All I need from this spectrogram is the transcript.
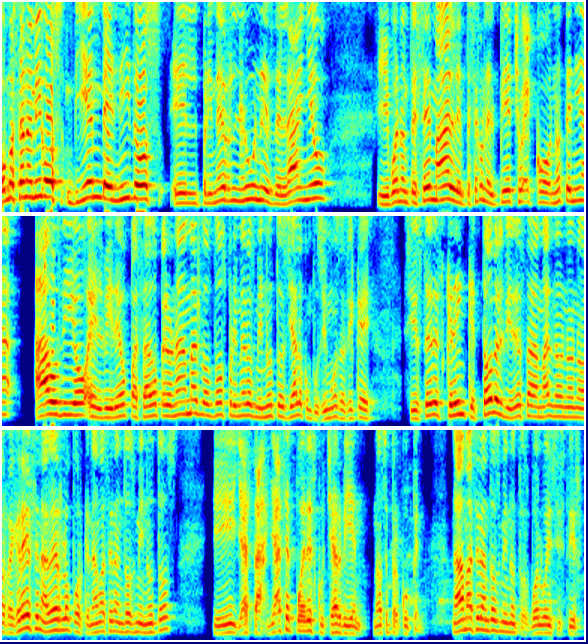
¿Cómo están amigos? Bienvenidos el primer lunes del año. Y bueno, empecé mal, empecé con el pie chueco, no tenía audio el video pasado, pero nada más los dos primeros minutos ya lo compusimos, así que si ustedes creen que todo el video estaba mal, no, no, no, regresen a verlo porque nada más eran dos minutos y ya está, ya se puede escuchar bien, no se preocupen. Nada más eran dos minutos, vuelvo a insistir.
